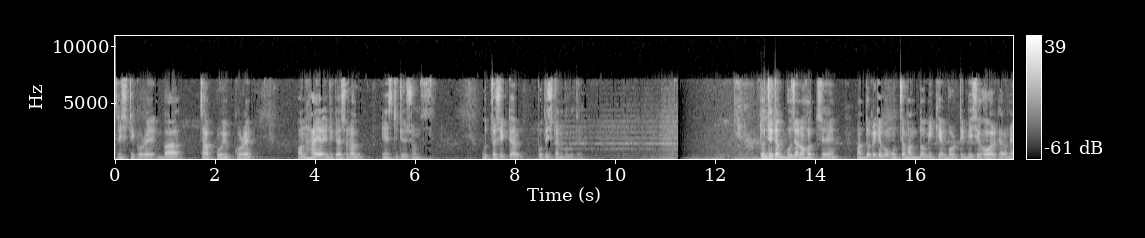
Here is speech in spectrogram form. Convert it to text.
সৃষ্টি করে বা চাপ প্রয়োগ করে অন হায়ার এডুকেশনাল ইনস্টিটিউশনস উচ্চশিক্ষার প্রতিষ্ঠানগুলোতে। তো যেটা বোঝানো হচ্ছে মাধ্যমিক এবং উচ্চ মাধ্যমিকে ভর্তি বেশি হওয়ার কারণে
